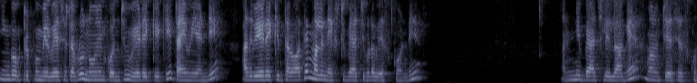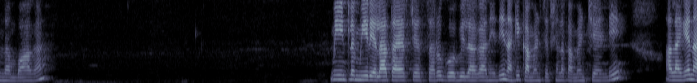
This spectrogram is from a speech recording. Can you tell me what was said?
ఇంకొక ట్రిప్ మీరు వేసేటప్పుడు నూనెని కొంచెం వేడెక్కేకి టైం ఇవ్వండి. అది వేడెక్కిన తర్వాతే మళ్ళీ నెక్స్ట్ బ్యాచ్ కూడా వేసుకోండి. అన్ని బ్యాచ్లు ఇలాగే మనం చేసేసుకుందాం బాగా. మీ ఇంట్లో మీరు ఎలా తయారు చేస్తారు గోబీలాగా అనేది నాకు కమెంట్ సెక్షన్లో కమెంట్ చేయండి. అలాగే నా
